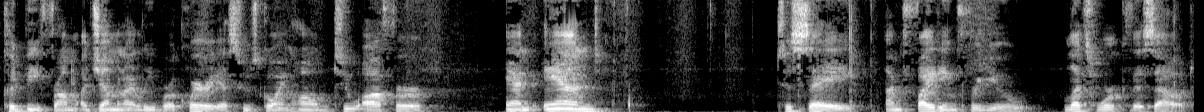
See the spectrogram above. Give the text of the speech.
could be from a Gemini, Libra, Aquarius who's going home to offer and and to say, I'm fighting for you. Let's work this out.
